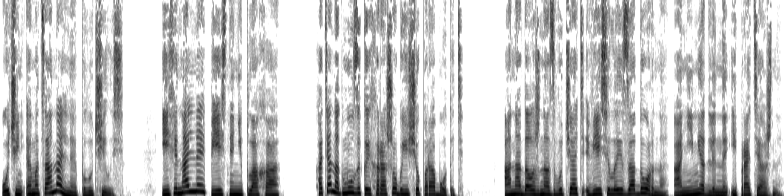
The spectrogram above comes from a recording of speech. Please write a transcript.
очень эмоциональная получилась. И финальная песня неплоха, Хотя над музыкой хорошо бы еще поработать. Она должна звучать весело и задорно, а не медленно и протяжно.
